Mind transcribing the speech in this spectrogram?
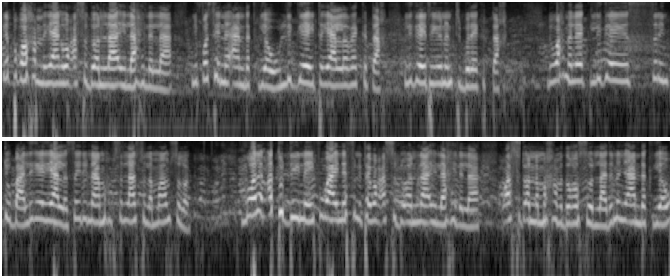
képp koo xam ne yaa ngi wax asu doon laa ilaha illallah ñu fas yéene ànd ak yow liggéey te yàlla rek tax liggéey te yonent bi rek tax di wax na rek liggéey Serigne Touba liggéey yàlla Seydina Muhammad sallallahu alayhi wa sallam moo am solo mboolem atu diine yi fu waaye ne fu ne tey wax asadu an laa ilaha illallah wa asadu anna Muhammad rasulullah dinañu ànd ak yow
